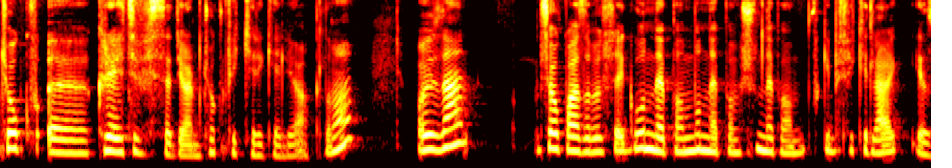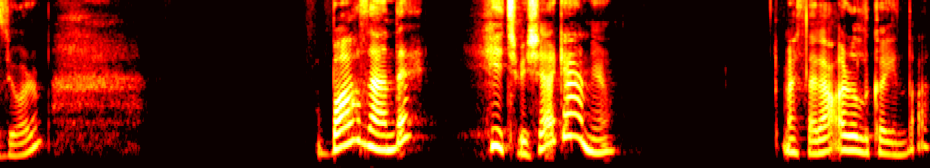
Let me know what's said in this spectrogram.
çok e, kreatif hissediyorum. Çok fikir geliyor aklıma. O yüzden çok fazla böyle sürekli bunu yapalım, bunu yapalım, şunu yapalım gibi fikirler yazıyorum. Bazen de hiçbir şey gelmiyor. Mesela Aralık ayında,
